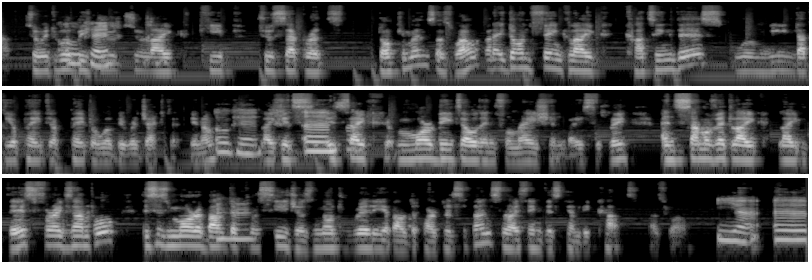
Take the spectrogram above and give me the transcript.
add so it will be good to like keep two separate documents as well. But i don't think like cutting this will mean that your paper paper will be rejected you know? Okay. like it's Um, it's like more detailed information basically. And some of it like like this for example this is more about the Mhm. procedures not really about the participants. So i think this can be cut as well Yeah, uh,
